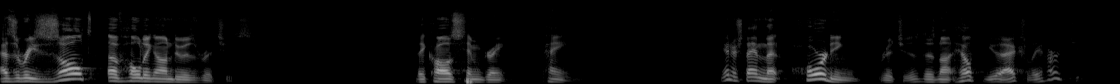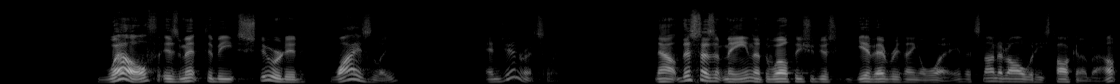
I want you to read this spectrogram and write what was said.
As a result of holding on to his riches, they caused him great pain. You understand that hoarding riches does not help you, it actually hurts you. Wealth is meant to be stewarded wisely and generously. Now, this doesn't mean that the wealthy should just give everything away. That's not at all what he's talking about.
